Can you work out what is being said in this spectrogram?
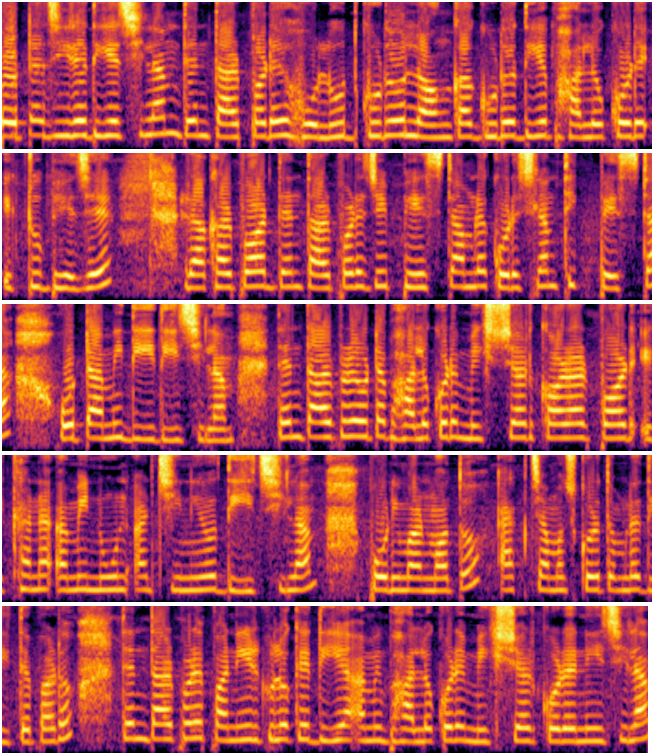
গোটা জিরে দিয়েছিলাম দেন তারপরে হলুদ গুঁড়ো, লঙ্কা গুঁড়ো দিয়ে ভালো করে একটু ভেজে রাখার পর দেন তারপরে যে পেস্টটা আমরা করেছিলাম, ঠিক পেস্টটা, ওটা আমি দিয়ে দিয়েছিলাম। দেন তারপরে ওটা ভালো করে মিক্সচার করার পর, এখানে আমি নুন আর চিনিও দিয়েছিলাম পরিমাণ মতো, এক চামচ করে তোমরা দিতে পারো। দেন তারপরে পনিরগুলোকে দিয়ে আমি ভালো করে মিক্সচার করে নিয়েছিলাম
